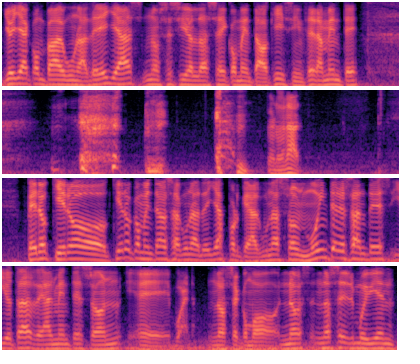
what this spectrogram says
Yo ya he comprado algunas de ellas, no sé si os las he comentado aquí, sinceramente. Perdonad. Pero quiero, quiero comentaros algunas de ellas porque algunas son muy interesantes y otras realmente son, eh, bueno, no sé cómo, no, sé muy bien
